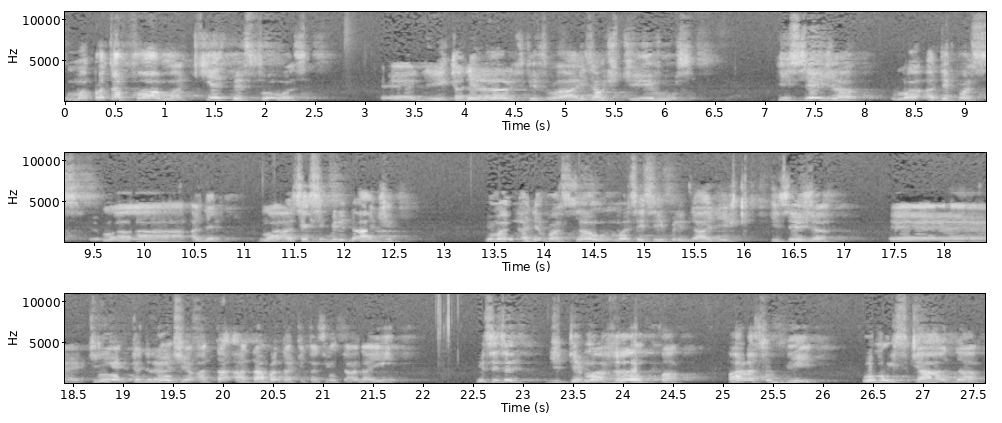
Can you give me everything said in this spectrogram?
uma plataforma que as pessoas é, de cadeirantes visuais, auditivos, que seja uma adequação, uma uma acessibilidade uma adequação, uma acessibilidade que seja é, quem é cadeirante, a, a Tabata que está sentada aí, precisa de ter uma rampa para subir, como escada,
